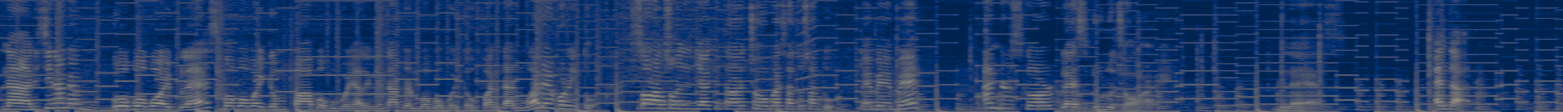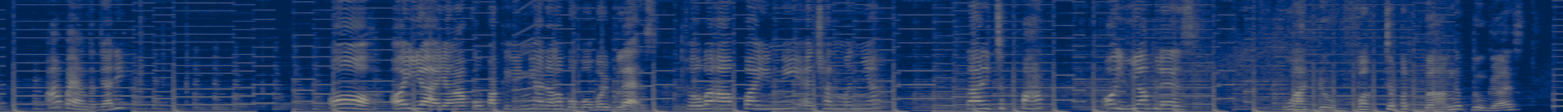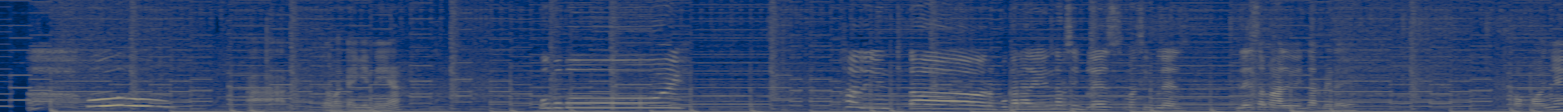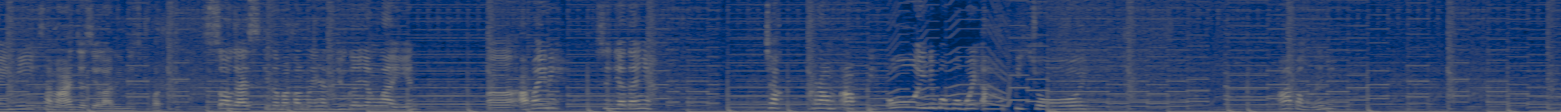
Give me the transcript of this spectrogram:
Nah, di sini ada Bobo Boy Blast, Bobo Boy Gempa, Bobo Boy Halilintar, dan Bobo Boy Taufan, dan whatever itu. So, langsung aja kita coba satu-satu. BBB underscore blast dulu coy. Blast. Enter. Apa yang terjadi? Oh, oh iya, yang aku pakai ini adalah Bobo Boy Blast. Coba apa ini enchantmentnya? Lari cepat. Oh iya, Blast. Waduh, fuck cepet banget tuh guys. Uh. Nah, coba kayak gini ya. Bobo boy. Halilintar, bukan halilintar sih Blaze, masih Blaze. Blaze sama halilintar beda ya. Pokoknya ini sama aja sih larinya cepat. So guys, kita bakal melihat juga yang lain. Uh, apa ini senjatanya? Cakram api. Oh, ini Bobo Boy api, coy apa gunanya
